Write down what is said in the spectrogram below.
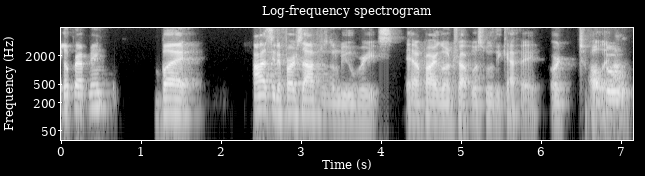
meal prepping. But honestly, the first option is going to be Uber Eats. And I'm probably going to Tropical Smoothie Cafe or Chipotle. Oh,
